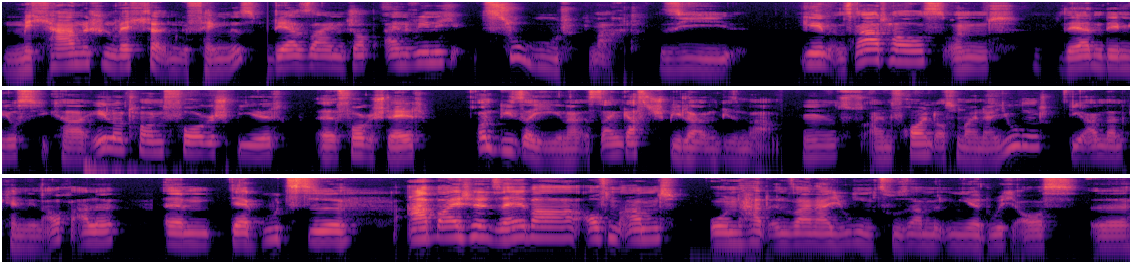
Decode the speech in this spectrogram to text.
mechanischen Wächter im Gefängnis, der seinen Job ein wenig zu gut macht. Sie gehen ins Rathaus und werden dem Justika Eloton vorgespielt, äh, vorgestellt. Und dieser jener ist ein Gastspieler an diesem Abend. Ist ein Freund aus meiner Jugend, die anderen kennen ihn auch alle. Ähm, der Gutste arbeitet selber auf dem Amt und hat in seiner Jugend zusammen mit mir durchaus äh,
